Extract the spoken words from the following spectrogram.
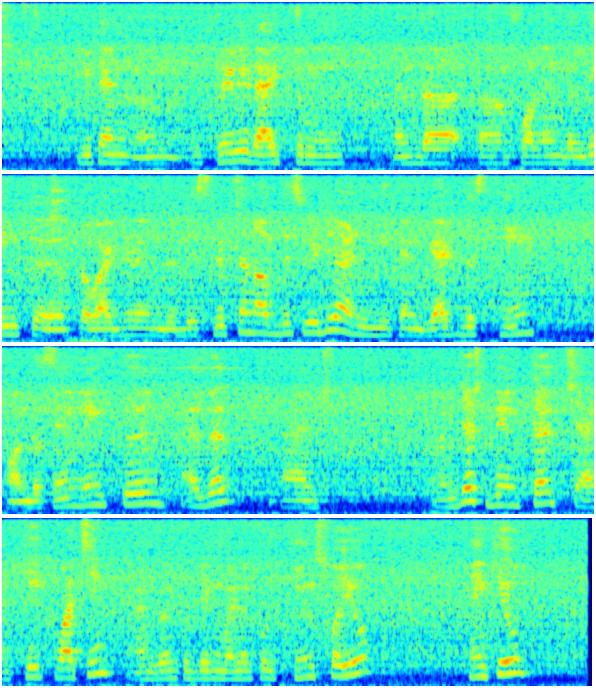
you can um, freely write to me and the uh, following the link uh, provided in the description of this video and you can get this theme on the same link uh, as well. And just be in touch and keep watching. I'm going to bring wonderful themes for you. Thank you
